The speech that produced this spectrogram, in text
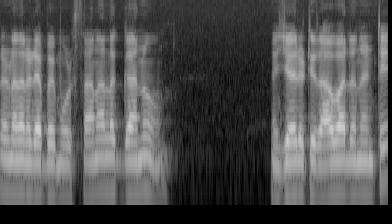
రెండు వందల డెబ్బై మూడు స్థానాలకు గాను మెజారిటీ రావాలనంటే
